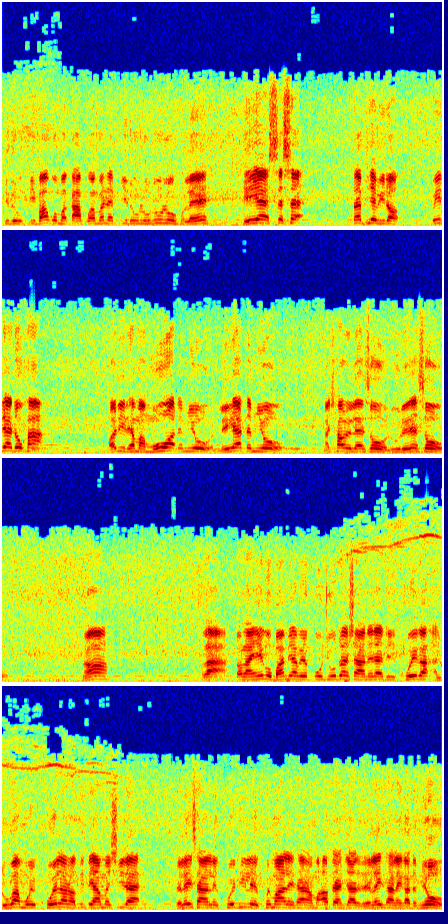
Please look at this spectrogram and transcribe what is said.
ပြည်သူပြည်ပေါက်ကိုမကာကွယ်မနဲ့ပြည်သူလူထုလူလေဒီရဲ့ဆက်ဆက်တက်ဖြစ်ပြီးတော့ပေးတဲ့ဒုက္ခဟောဒီထဲမှာမိုးရတစ်မျိုးလေးရတစ်မျိုးငါချောက်လေးလဲဆိုလူလေးလဲဆိုနော်ဟ လာတော်လိုင်းရေးကိုဗမ်းပြပြီးကိုကြိုးထွက်ရှာနေတဲ့ဒီခွေးကအလူကမွေခွေးလာတော့တိတရားမရှိတဲ့ဒလိတ်ဆန်လေးခွေးထီးလေးခွေးမလေးထားတာမအောက်တန်ကြတဲ့ဒလိတ်ဆန်လေးကတစ်မျိုး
